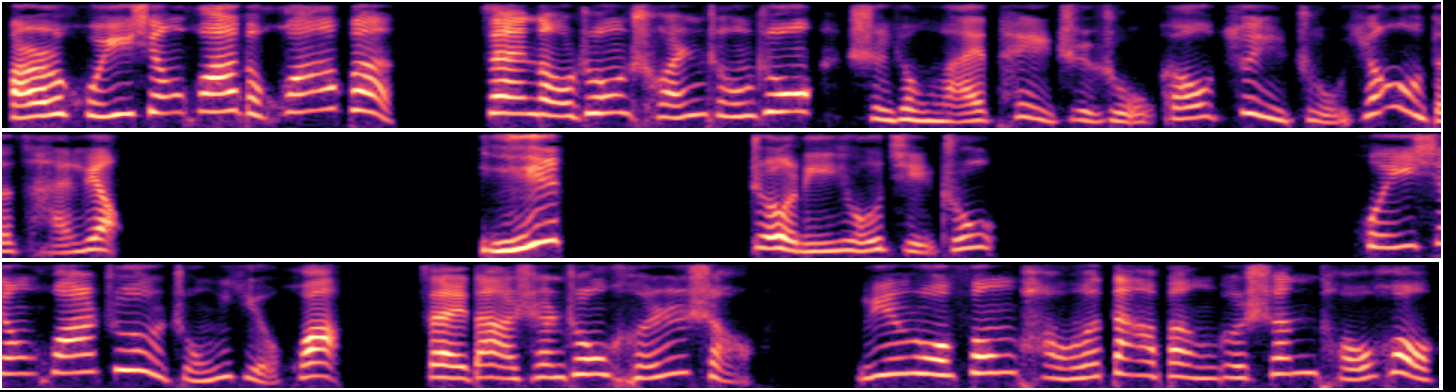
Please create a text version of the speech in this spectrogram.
而茴香花的花瓣在脑中传承中是用来配制乳膏最主要的材料。咦，这里有几株茴香花？这种野花在大山中很少。林若风跑了大半个山头后，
